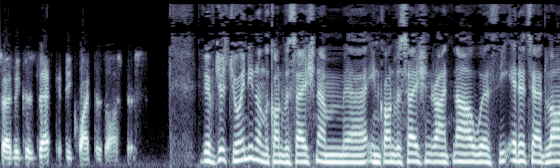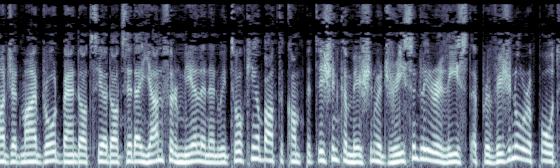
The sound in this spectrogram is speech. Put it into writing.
so because that could be quite disastrous. If you've just joined in on the conversation, I'm uh, in conversation right now with the editor at large at mybroadband.co.za, Jan Vermeulen, and we're talking about the Competition Commission, which recently released a provisional report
